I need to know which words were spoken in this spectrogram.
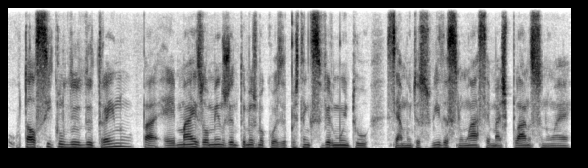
o tal ciclo de, de treino pá, é mais ou menos dentro da mesma coisa. Depois tem que se ver muito se há muita subida, se não há, se é mais plano, se não é.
